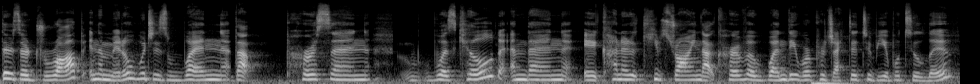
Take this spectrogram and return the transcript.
there's a drop in the middle which is when that person was killed and then it kind of keeps drawing that curve of when they were projected to be able to live.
